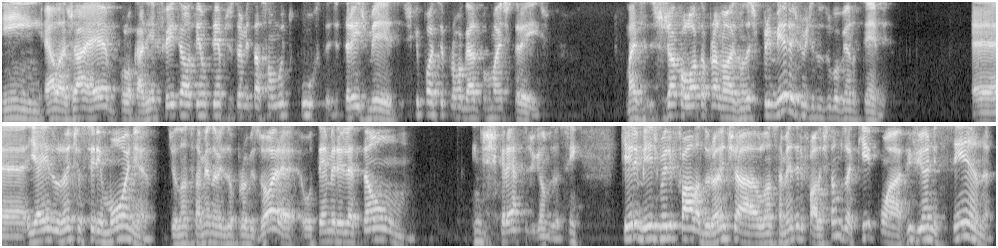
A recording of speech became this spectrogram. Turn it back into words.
em, ela já é colocada em efeito, ela tem um tempo de tramitação muito curta, de três meses, que pode ser prorrogado por mais três. Mas isso já coloca para nós uma das primeiras medidas do governo Temer. É, e aí, durante a cerimônia de lançamento da medida provisória, o Temer ele é tão indiscreto, digamos assim, que ele mesmo ele fala durante a, o lançamento ele fala estamos aqui com a Viviane Sena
